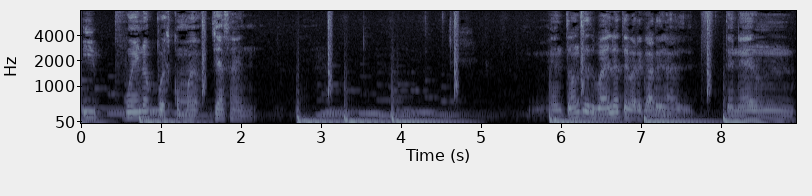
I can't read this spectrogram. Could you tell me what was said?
Y bueno, pues como ya saben, Entonces Violet Evergarden al tener un,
